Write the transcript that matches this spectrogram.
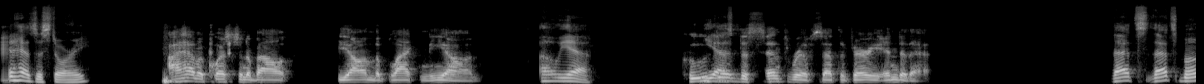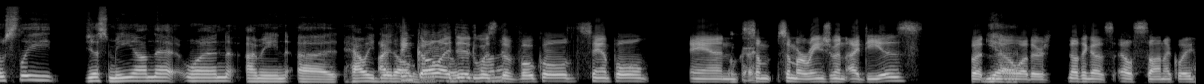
Mhm. it has a story. I have a question about Beyond the Black Neon. Oh yeah, Who Yes. did the synth riffs at the very end of that? That's that's mostly just me on that one. I mean, uh Howie I did all I think the all I did was on the vocal sample and Okay. some some arrangement ideas, but no Yeah. other nothing else else sonically.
